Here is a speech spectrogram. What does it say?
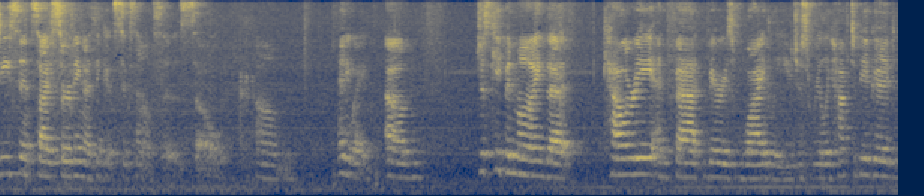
Decent sized serving, I think it's six ounces, so, um, anyway, um, just keep in mind that calorie and fat varies widely. You just really have to be a good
